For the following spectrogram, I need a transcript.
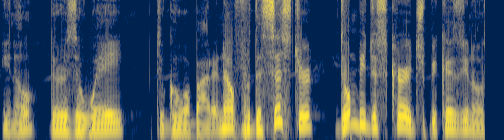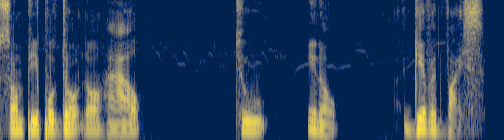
You know, there is a way to go about it. Now, for the sister, don't be discouraged because, you know, some people don't know how to, you know, give advice.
